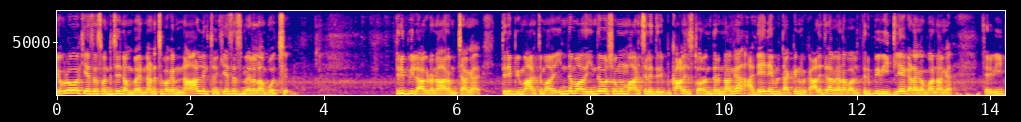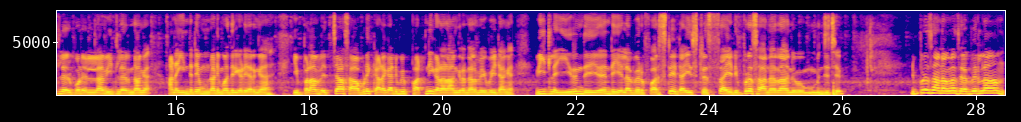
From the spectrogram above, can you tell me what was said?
எவ்வளவோ கேசஸ் வந்துச்சு. நம்ம நினச்சி பார்க்குற நாலு லட்சம் கேசஸ் மேலெலாம் போச்சு. திருப்பி லாக்டவுன் ஆரம்பித்தாங்க திருப்பி மார்ச் மா இந்த மாதம் இந்த வருஷமும் மார்ச்சில் திருப்பி காலேஜ் திறந்துருந்தாங்க. அதே டைமில் டக்குன்னு காலேஜ்லாம் வேணாம் திருப்பி வீட்டிலேயே கிடங்கப்பா நாங்கள் சரி வீட்டில் இருப்போம்னு எல்லாம் வீட்டில் இருந்தாங்க. ஆனால் இந்த டைம் முன்னாடி மாதிரி கிடையாதுங்க. இப்போலாம் வச்சா சாப்பிடு கடை காட்டி போய் பட்னி கடலாங்கிற நிலைமைக்கு போயிட்டாங்க. வீட்டில் இருந்து இருந்து எல்லா பேரும் ஃபர்ஸ்ட் எய்ட் ஆகி ஸ்ட்ரெஸ் ஆகி டிப்ரெஸ் ஆனதான் முடிஞ்சிச்சு. டிப்ரெஸ் ஆனவங்களாம் சில பேர்லாம்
